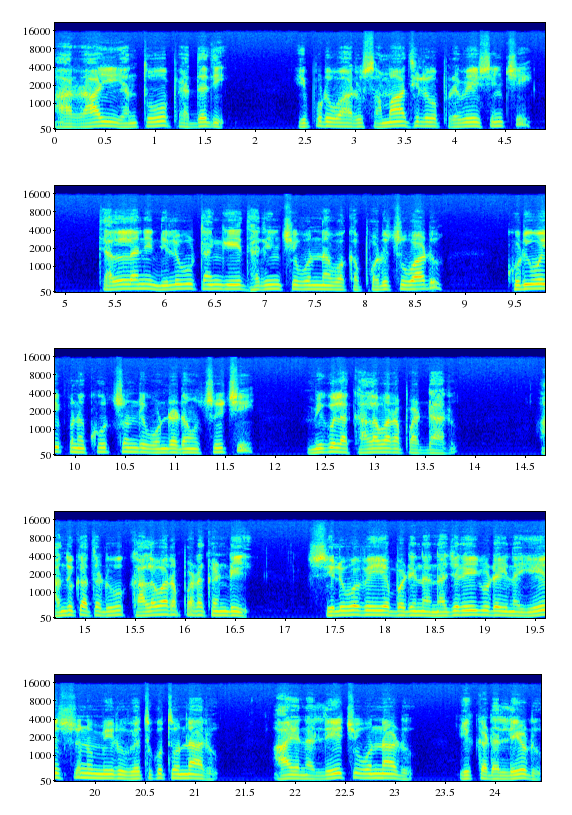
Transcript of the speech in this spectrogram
ఆ రాయి ఎంతో పెద్దది. ఇప్పుడు వారు సమాధిలో ప్రవేశించి తెల్లని నిలువుటంగి ధరించి ఉన్న ఒక పడుచువాడు కుడివైపున కూర్చుండి ఉండడం చూచి మిగుల కలవరపడ్డారు. అందుకతడు కలవరపడకండి సిలువ వేయబడిన నజరేయుడైన యేసును మీరు వెతుకుతున్నారు. ఆయన లేచి ఉన్నాడు ఇక్కడ లేడు.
